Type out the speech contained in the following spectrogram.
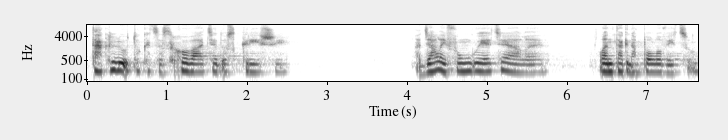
tak ľúto, keď sa schováte do skrýši a ďalej fungujete, ale len tak na polovicu.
